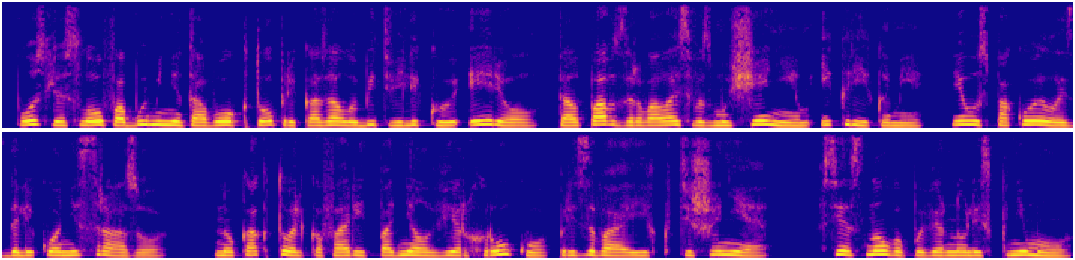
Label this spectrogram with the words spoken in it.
После слов об имени того, кто приказал убить великую Эриол, толпа взорвалась возмущением и криками и успокоилась далеко не сразу. Но как только Фарид поднял вверх руку, призывая их к тишине, все снова повернулись к нему.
